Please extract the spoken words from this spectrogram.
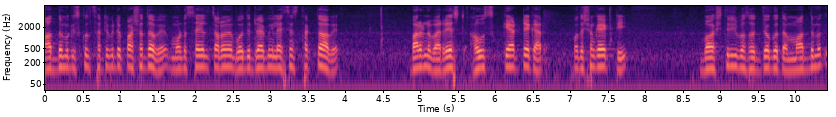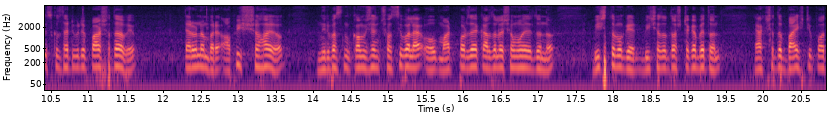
মাধ্যমিক স্কুল সার্টিফিকেট পাশ হতে হবে, মোটরসাইকেল চালানোর বৈধ ড্রাইভিং লাইসেন্স থাকতে হবে। বারো নম্বর, রেস্ট হাউস কেয়ারটেকার পদের সংখ্যা একটি। বয়স তিরিশ বছর, যোগ্যতা, মাধ্যমিক স্কুল সার্টিফিকেট পাশ হতে হবে। তেরো নম্বরে, অফিস সহায়ক, নির্বাচন কমিশন সচিবালয় ও মাঠ পর্যায়ের কার্যালয় সমূহের জন্য বিশতম গ্রেড, বিশ হাজার দশ টাকা বেতন, একশত বাইশটি পদ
